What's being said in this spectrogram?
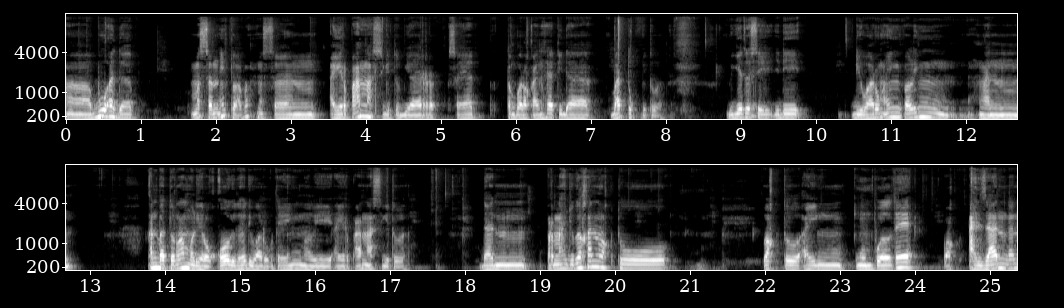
"Eh, bu ada mesen itu apa? Mesen air panas gitu biar saya tenggorokan saya tidak batuk gitu begitu sih. Jadi di warung aing paling ngan kan baturnya meuli rokok gitu ya di warung teh aing meuli air panas gitu loh. Dan pernah juga kan waktu waktu aing ngumpul teh azan kan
